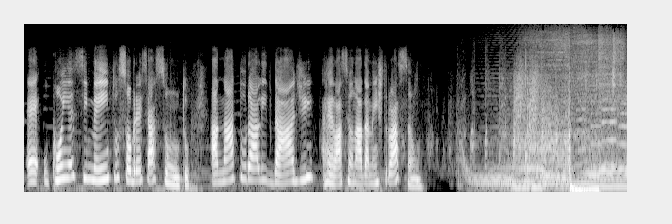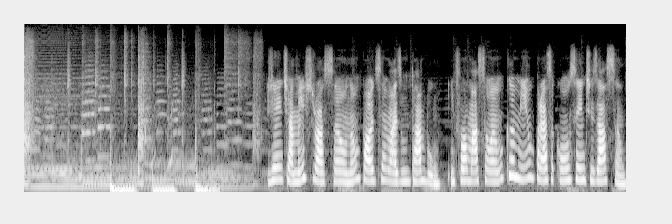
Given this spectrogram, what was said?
é o conhecimento sobre esse assunto, a naturalidade relacionada à menstruação. Gente, a menstruação não pode ser mais um tabu. Informação é um caminho para essa conscientização.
